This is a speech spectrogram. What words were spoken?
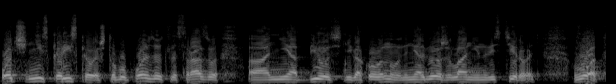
очень низкорисковый, чтобы у пользователя сразу э, не отбилось никакого, ну, не отбилось желание инвестировать. Вот.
